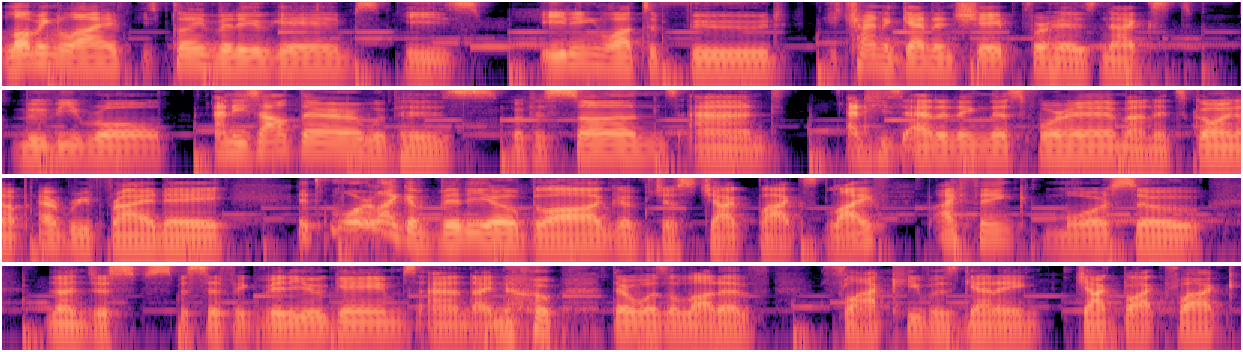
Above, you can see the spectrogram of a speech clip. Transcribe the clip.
loving life. He's playing video games. He's eating lots of food. He's trying to get in shape for his next movie role and he's out there with his with his sons and and he's editing this for him and it's going up every Friday. It's more like a video blog of just Jack Black's life, I think, more so than just specific video games and I know there was a lot of flack he was getting, Jack Black flack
